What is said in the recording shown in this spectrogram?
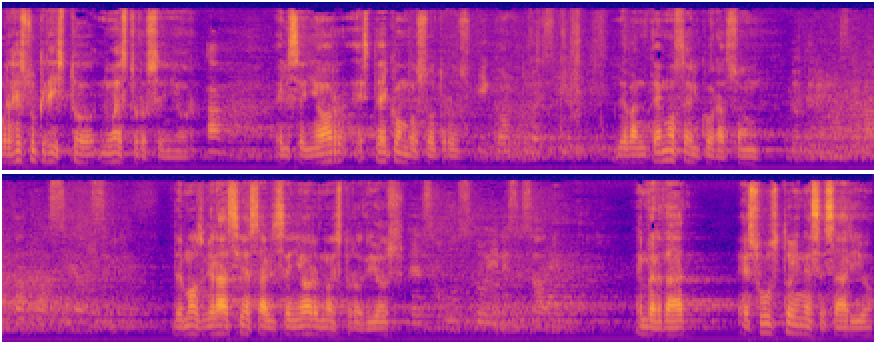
por Jesucristo nuestro Señor. El Señor esté con vosotros. Y con tu espíritu. Levantemos el corazón. Lo tenemos levantado hacia el Señor. Demos gracias al Señor nuestro Dios. Es justo y necesario. En verdad, es justo y necesario.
